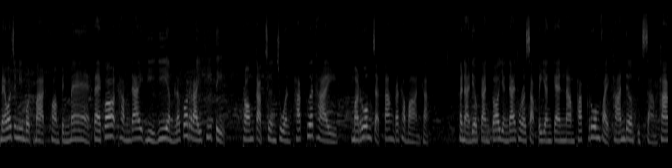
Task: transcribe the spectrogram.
แม้ว่าจะมีบทบาทความเป็นแม่ แต่ก็ทำได้ดีเยี่ยม แล้วก็ไร้ที่ติ พร้อมกับเชิญชวนพักเพื่อไทย มาร่วมจัดตั้งรัฐบาลค่ะ ขณะเดียวกันก็ยังได้โทรศัพท์ไปยังแกนนำพักร่วมฝ่ายค้านเดิมอีก 3 พัก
